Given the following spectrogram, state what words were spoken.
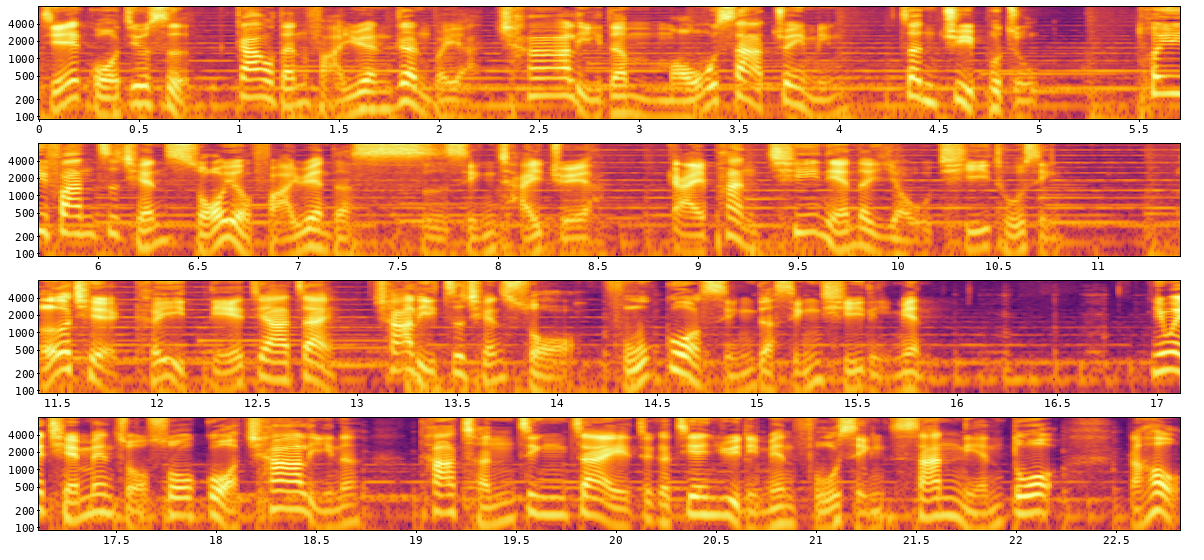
结果就是高等法院认为啊，查理的谋杀罪名证据不足，推翻之前所有法院的死刑裁决啊，改判七年的有期徒刑，而且可以叠加在查理之前所服过刑的刑期里面。因为前面所说过，查理呢，他曾经在这个监狱里面服刑三年多，然后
